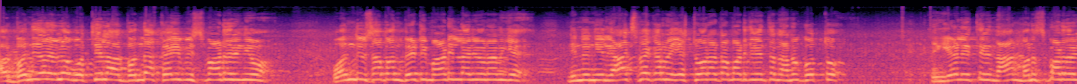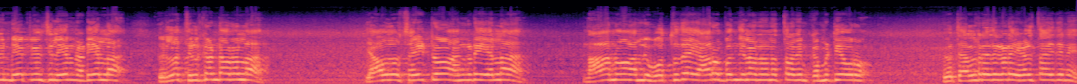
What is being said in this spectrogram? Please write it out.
ಅವ್ರು ಬಂದಿದ್ದಾರೆ ಎಲ್ಲೋ ಗೊತ್ತಿಲ್ಲ ಅಲ್ಲಿ ಬಂದಾಗ ಕೈ ಮಿಸ್ ಮಾಡಿದ್ರಿ ನೀವು. ಒಂದು ದಿವಸ ಬಂದು ಭೇಟಿ ಮಾಡಿಲ್ಲ ನೀವು ನನಗೆ. ನಿನ್ನ ನೀವು ಹಾಕ್ಸ್ಬೇಕಾದ್ರೆ ಎಷ್ಟು ಹೋರಾಟ ಮಾಡಿದ್ದೀನಿ ಅಂತ ನನಗೆ ಗೊತ್ತು. ಹಿಂಗೆ ಹೇಳಿರ್ತೀನಿ, ನಾನು ಮನಸ್ಸು ಮಾಡಿದ್ರೆ ನಿಮ್ಮ ಎ ಪಿ ಎಂ ಸಿಲಿ ಏನು ನಡೆಯಲ್ಲ. ಇವರೆಲ್ಲ ತಿಳ್ಕೊಂಡವ್ರಲ್ಲ. ಯಾವುದೋ ಸೈಟು, ಅಂಗಡಿ ಎಲ್ಲ. ನಾನು ಅಲ್ಲಿ ಒತ್ತದೆ ಯಾರೂ ಬಂದಿಲ್ಲ ನನ್ನ ಹತ್ರ ನಿಮ್ಮ ಕಮಿಟಿಯವರು ಇವತ್ತು ಎಲ್ಲರ ಎದುರುಗಡೆ ಹೇಳ್ತಾ ಇದ್ದೀನಿ.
